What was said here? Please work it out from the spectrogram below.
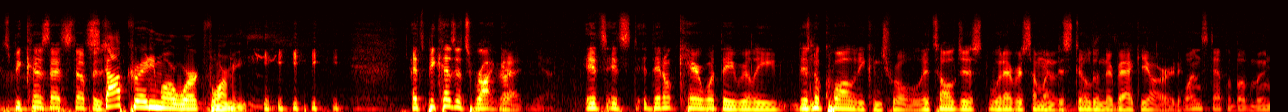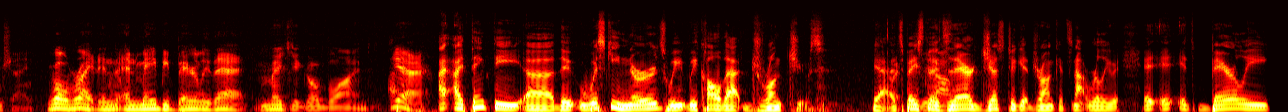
It's because that stuff is Stop creating more work for me. It's because it's rot gut. Yeah. It's it's they don't care what they really. There's no quality control. It's all just whatever someone Yeah, distilled in their backyard. One step above moonshine. Well, right, and and maybe barely that. Make you go blind. Yeah, I, I think the uh, the whiskey nerds we, we call that drunk juice. Yeah, it's basically it's Yeah. there just to get drunk. It's not really it, it, it's barely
